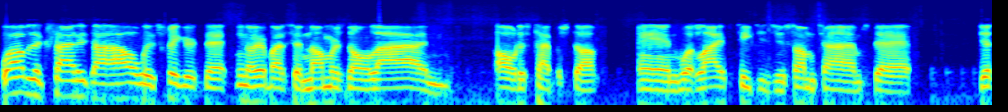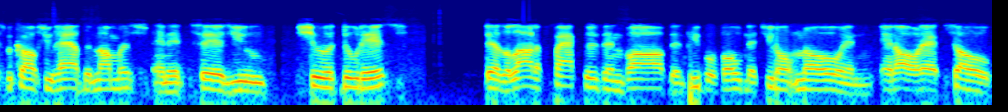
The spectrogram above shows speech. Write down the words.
Well, I was excited. I always figured that you know everybody said numbers don't lie and all this type of stuff, and what life teaches you sometimes that just because you have the numbers and it says you should do this, there's a lot of factors involved and people voting that you don't know and and all that. So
